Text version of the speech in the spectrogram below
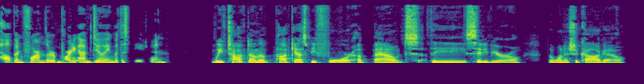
help inform the reporting I'm doing with the station. We've talked on the podcast before about the City Bureau, the one in Chicago.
